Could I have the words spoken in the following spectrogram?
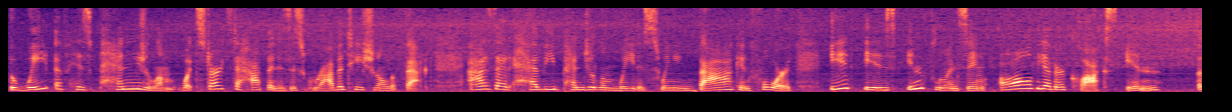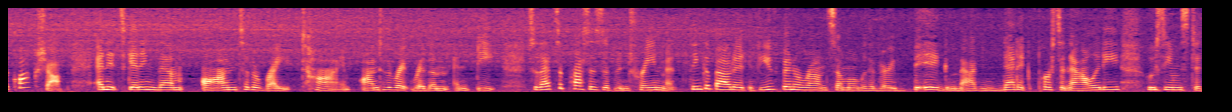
the weight of his pendulum, what starts to happen is this gravitational effect. As that heavy pendulum weight is swinging back and forth, it is influencing all the other clocks in the clock shop and it's getting them onto the right time, onto the right rhythm and beat. So that's a process of entrainment. Think about it if you've been around someone with a very big magnetic personality who seems to,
